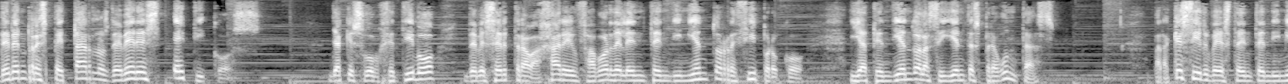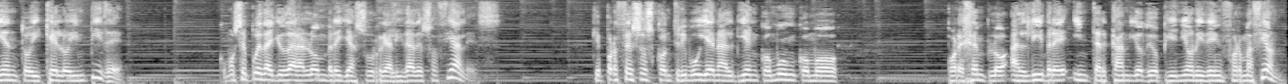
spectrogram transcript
deben respetar los deberes éticos, ya que su objetivo debe ser trabajar en favor del entendimiento recíproco, y atendiendo a las siguientes preguntas. ¿Para qué sirve este entendimiento y qué lo impide? ¿Cómo se puede ayudar al hombre y a sus realidades sociales? ¿Qué procesos contribuyen al bien común como, por ejemplo, al libre intercambio de opinión y de información?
